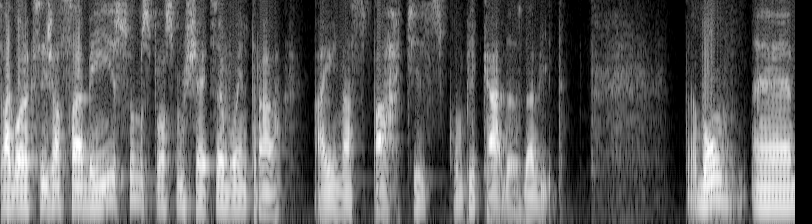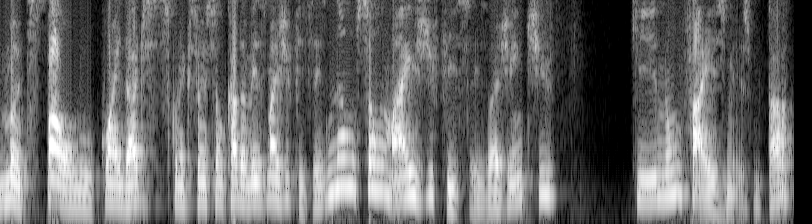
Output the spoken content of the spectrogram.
agora que vocês já sabem isso, nos próximos chats eu vou entrar aí nas partes complicadas da vida. Tá bom? É, Paulo, com a idade essas conexões são cada vez mais difíceis. Não são mais difíceis, a gente que não faz mesmo, tá?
